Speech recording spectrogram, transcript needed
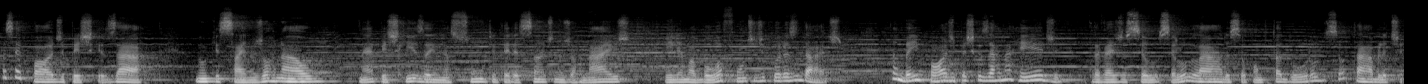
Você pode pesquisar no que sai no jornal, né? pesquisa em assunto interessante nos jornais, ele é uma boa fonte de curiosidade. Também pode pesquisar na rede, através do seu celular, do seu computador ou do seu tablet.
